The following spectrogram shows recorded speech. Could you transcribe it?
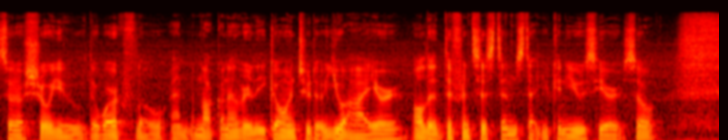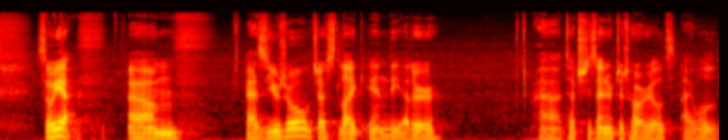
sort of show you the workflow and I'm not going to really go into the UI or all the different systems that you can use here. So so yeah um, as usual just like in the other uh, touch designer tutorials I will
